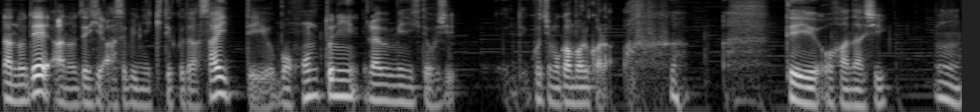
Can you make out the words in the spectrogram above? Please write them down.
なのであのぜひ遊びに来てくださいっていうもう本当にライブ見に来てほしい。こっちも頑張るから。っていうお話。うん、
